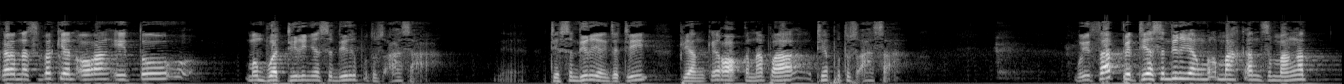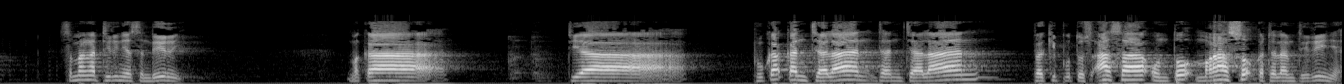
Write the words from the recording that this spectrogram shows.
Karena sebagian orang itu membuat dirinya sendiri putus asa. Dia sendiri yang jadi biang kerok. Kenapa dia putus asa? Wisabit dia sendiri yang melemahkan semangat semangat dirinya sendiri maka dia bukakan jalan dan jalan bagi putus asa untuk merasuk ke dalam dirinya.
